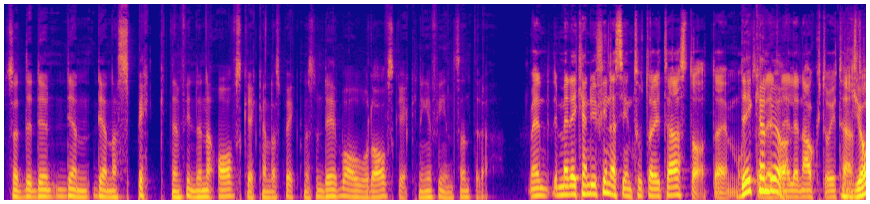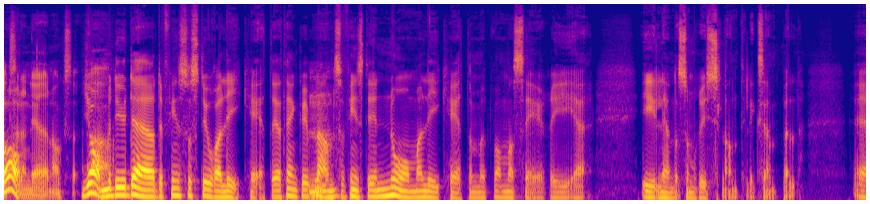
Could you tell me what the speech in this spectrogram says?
så det, den, den, den aspekten, den avskräckande aspekten, som det är bara ord avskräckningen finns inte där. Men, men det kan ju finnas i en totalitär stat däremot, det kan eller, det eller en auktoritär ja. stat för den delen också. Ja, ja, men det är ju där det finns så stora likheter. Jag tänker ibland mm. så finns det enorma likheter mot vad man ser i, eh, i länder som Ryssland till exempel. Eh,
